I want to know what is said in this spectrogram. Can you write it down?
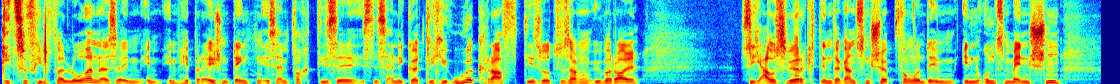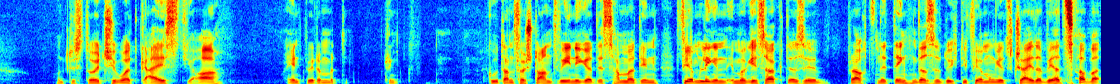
geht so viel verloren. Also im, im, im hebräischen Denken ist einfach diese, ist es eine göttliche Urkraft, die sozusagen überall sich auswirkt in der ganzen Schöpfung und im, in uns Menschen. Und das deutsche Wort Geist, ja, entweder man denkt gut an Verstand weniger, das haben wir den Firmlingen immer gesagt, also braucht es nicht denken, dass er durch die Firmung jetzt gescheiter wird, aber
